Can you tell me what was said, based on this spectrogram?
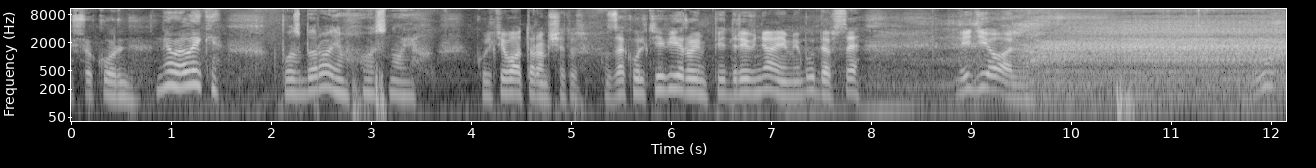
І що корні невеликі, позбираємо весною. Культиватором ще тут закультивіруємо, підрівняємо і буде все ідеально. Ух.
